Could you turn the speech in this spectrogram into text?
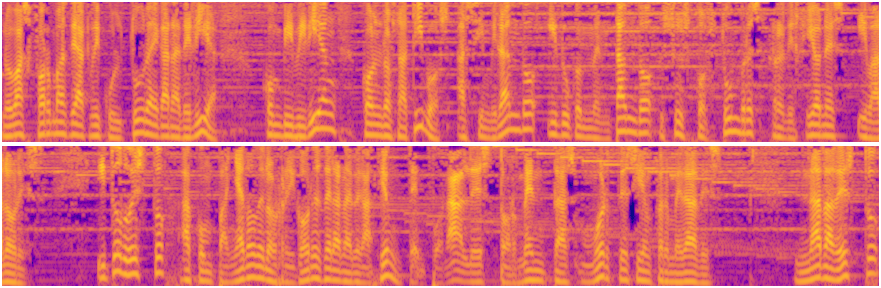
nuevas formas de agricultura y ganadería, convivirían con los nativos, asimilando y documentando sus costumbres, religiones y valores. Y todo esto acompañado de los rigores de la navegación, temporales, tormentas, muertes y enfermedades. Nada de esto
